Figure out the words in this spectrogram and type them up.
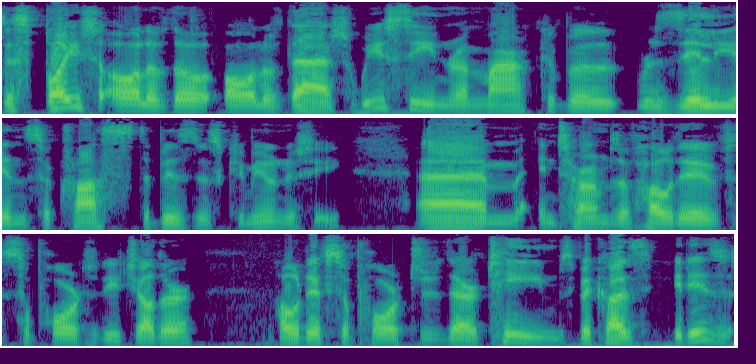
despite all of the, all of that, we've seen remarkable resilience across the business community um, in terms of how they've supported each other, how they've supported their teams, because it is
